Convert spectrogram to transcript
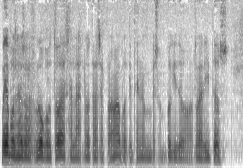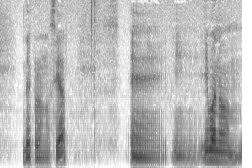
Voy a ponerlas luego todas en las notas del programa porque nombres un poquito raritos de pronunciar. Eh, y, bueno,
